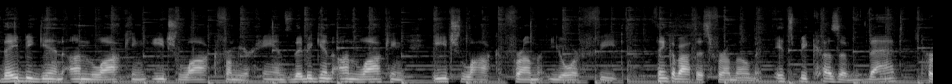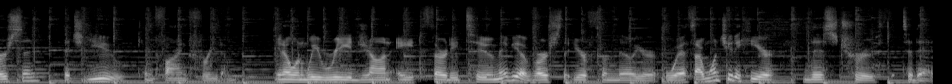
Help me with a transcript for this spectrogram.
they begin unlocking each lock from your hands. They begin unlocking each lock from your feet. Think about this for a moment. It's because of that person that you can find freedom. You know, when we read John 8 32, maybe a verse that you're familiar with, I want you to hear this truth today.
